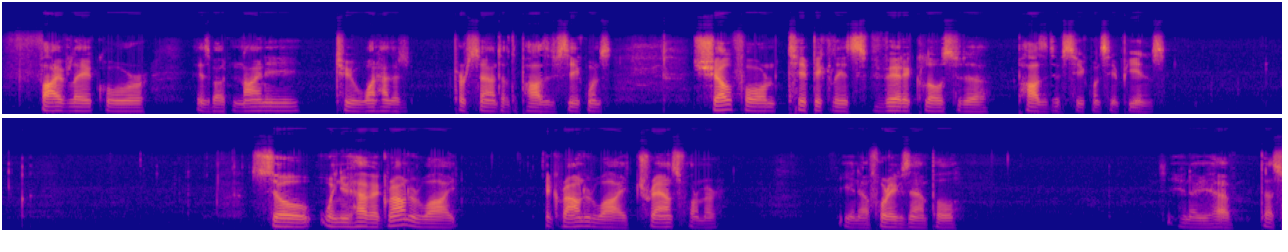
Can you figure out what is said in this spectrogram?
five leg core is about 90 to 100% of the positive sequence. Shell form typically it's very close to the positive sequence impedance. So when you have a grounded Y, a grounded Y transformer, you know, for example, you know you have that's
